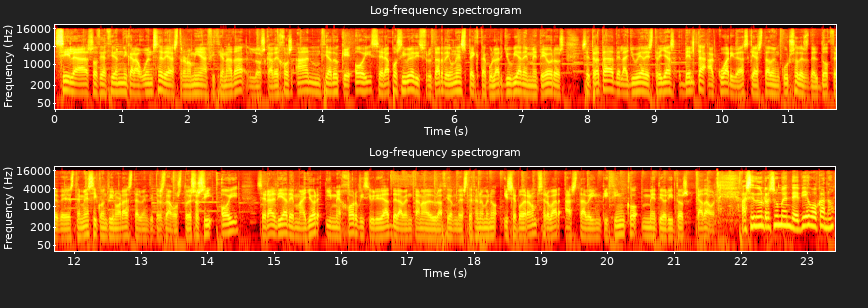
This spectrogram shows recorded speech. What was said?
Sí, la Asociación Nicaragüense de Astronomía Aficionada, Los Cadejos, ha anunciado que hoy será posible disfrutar de una espectacular lluvia de meteoros. Se trata de la lluvia de estrellas Delta Acuáridas, que ha estado en curso desde el 12 de este mes y continuará hasta el 23 de agosto. Eso sí, hoy será el día de mayor y mejor visibilidad de la ventana de duración de este fenómeno y se podrán observar hasta 25 meteoritos cada hora. Ha sido un resumen de Diego Cano.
